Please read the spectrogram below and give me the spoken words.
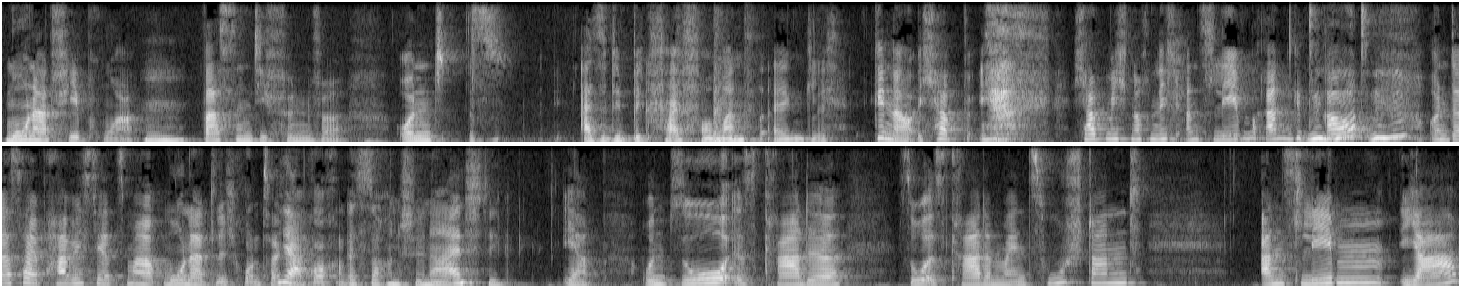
Monat Februar. Mhm. Was sind die Fünfe? Und also die Big Five for Month eigentlich. Genau, ich habe ich habe mich noch nicht ans Leben rangetraut mhm, mhm, und deshalb habe ich es jetzt mal monatlich runtergebrochen. Ja, das ist doch ein schöner Einstieg. Ja, und so ist gerade so ist gerade mein Zustand. Ans Leben, ja,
